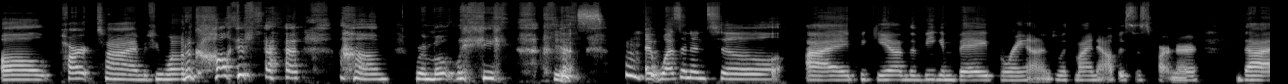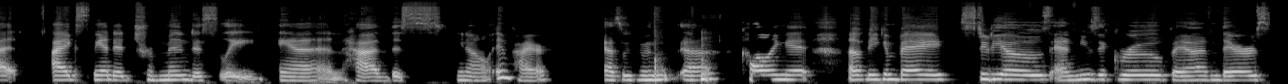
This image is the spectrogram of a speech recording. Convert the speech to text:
all part time, if you want to call it that, um, remotely. Yes. it wasn't until I began the Vegan Bay brand with my now business partner that I expanded tremendously and had this, you know, empire, as we've been uh, calling it, a Vegan Bay Studios and music group. And there's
